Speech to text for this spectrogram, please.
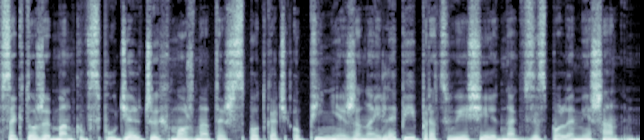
W sektorze banków spółdzielczych można też spotkać opinię, że najlepiej pracuje się jednak w zespole mieszanym,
